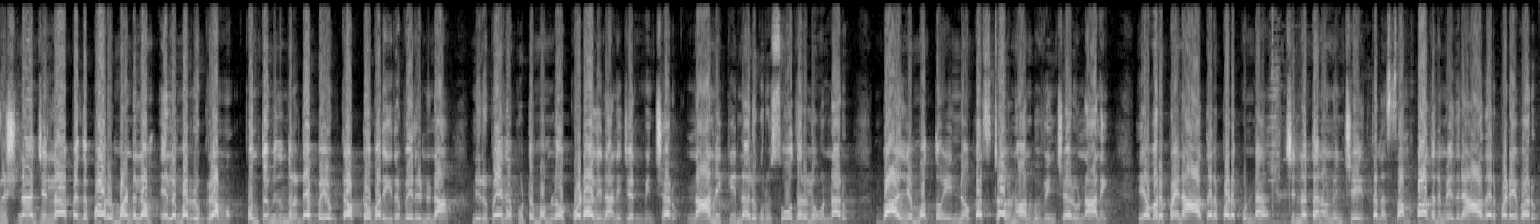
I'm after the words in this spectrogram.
కృష్ణా జిల్లా పెదపారు మండలం ఎలమర్రు గ్రామం. పంతొమ్మిది వందల డెబ్బై ఒకటి అక్టోబర్ ఇరవై రెండున నిరుపేద కుటుంబంలో కొడాలి నాని జన్మించారు. నానికి నలుగురు సోదరులు ఉన్నారు. బాల్యం మొత్తం ఎన్నో కష్టాలను అనుభవించారు నాని. ఎవరిపైన ఆధారపడకుండా చిన్నతనం నుంచే తన సంపాదన మీదనే ఆధారపడేవారు.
